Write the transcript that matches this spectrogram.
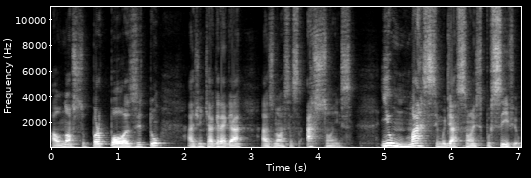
ao nosso propósito, a gente agregar as nossas ações. E o máximo de ações possível,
